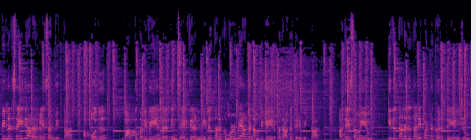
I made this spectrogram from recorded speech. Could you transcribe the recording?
பின்னர் செய்தியாளர்களை சந்தித்தார். அப்போது வாக்குப்பதிவு இயந்திரத்தின் செயல்திறன் மீது தனக்கு முழுமையாக நம்பிக்கை இருப்பதாக தெரிவித்தார். அதே சமயம் இது தனது தனிப்பட்ட கருத்து என்றும்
